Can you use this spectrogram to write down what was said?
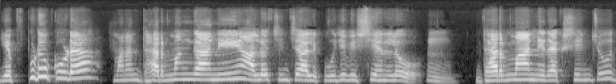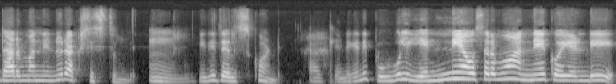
ఎప్పుడు కూడా మనం ధర్మంగానే ఆలోచించాలి పూజ విషయంలో. ధర్మాన్ని రక్షించు ధర్మం నిన్ను రక్షిస్తుంది. ఇది తెలుసుకోండి. అందుకని పువ్వులు ఎన్ని అవసరమో అన్నే కొయ్యండి.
